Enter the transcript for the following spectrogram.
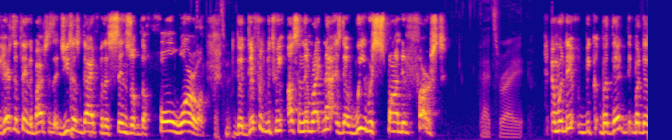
here's the thing: the Bible says that Jesus died for the sins of the whole world. The difference between us and them right now is that we responded first. That's right. And when they, but they, but the,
